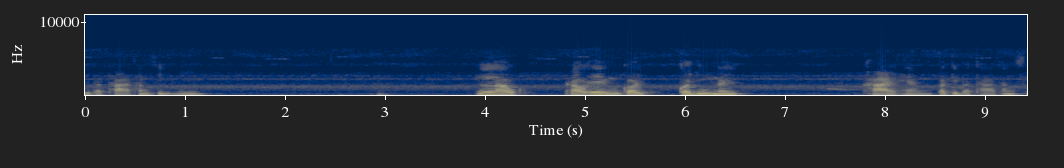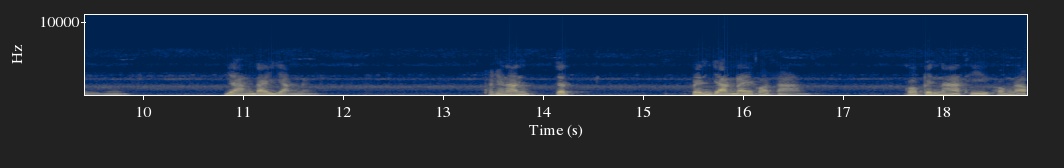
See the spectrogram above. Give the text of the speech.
ฏิปทาทั้งสี่นี้ เราเราเองก็ก็อยู่ในข่ายแห่งปฏิบัติทั้งสีนี้ อย่างใดอย่างหนึ่ง เพราะฉะนั้นจะเป็นอย่างใดก็ตาม ก็เป็นหน้าที่ของเรา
